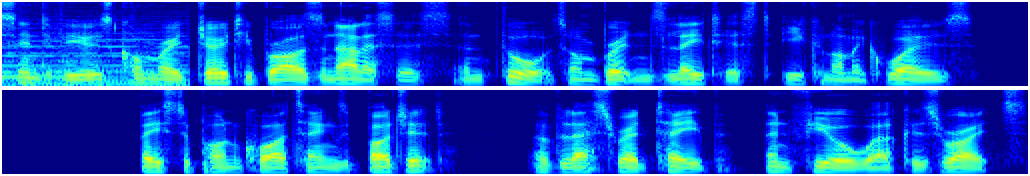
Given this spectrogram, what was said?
This interview is Comrade Joti Brar's analysis and thoughts on Britain's latest economic woes, based upon Kwarteng's budget of less red tape and fewer workers' rights.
